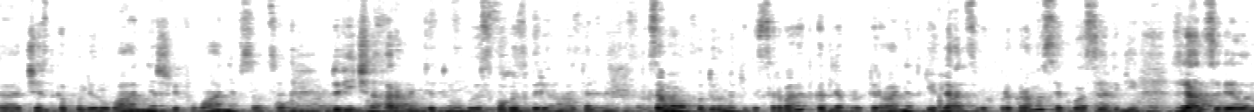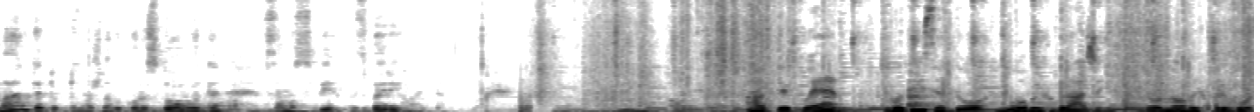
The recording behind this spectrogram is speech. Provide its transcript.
Е, Чистка, полірування, шліфування все це довічна гарантія, тому обов'язково зберігайте. Так само в подарунок іде серветка для протирання таких глянцевих прикрас. Як у вас є такі глянцеві елементи, тобто можна використовувати, само собі зберігайте. А тепер готуйся до нових вражень, до нових пригод.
